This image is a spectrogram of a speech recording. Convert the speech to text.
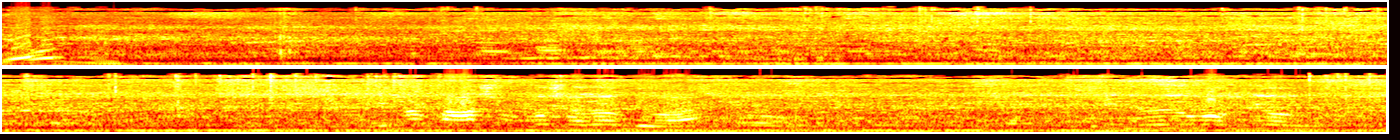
Yun. Di ba pasok ko sa loob, di ba? Oo. Inuluwag yun.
